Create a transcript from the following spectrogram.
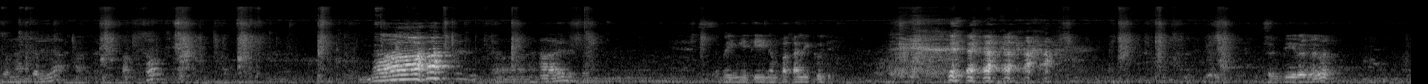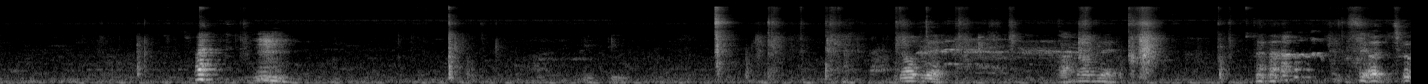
100 ya. Sakto. Na! Ah, ayos. ah. Sabay ngiti ng patalikod eh. Isang tira na lang. Ay! 18. Doble. Ha? Doble. 18.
